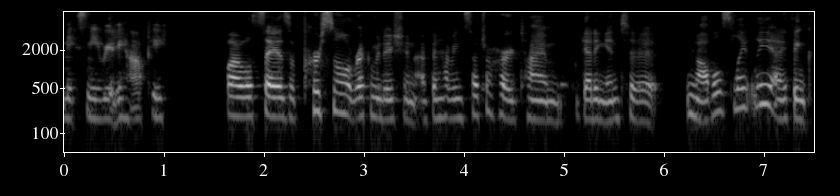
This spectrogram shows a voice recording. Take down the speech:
makes me really happy. Well, I will say, as a personal recommendation, I've been having such a hard time getting into novels lately. I think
